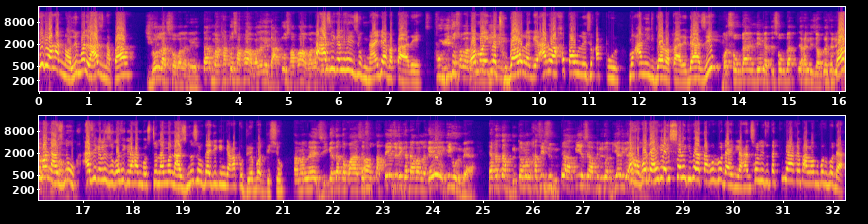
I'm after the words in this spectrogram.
সেইগিলাখান নহলে মই লাজ নাপাওঁ। কিহৰ লাজ পাব লাগে। তাৰ মাথাটো চাফা হব লাগে গাটো চাফা হব লাগে। আজিকালি সেই যুগ নাই দিয়া বাপা আৰে। ফুহিটো চাবা অ মই এইগিলা ধুবাও লাগে। আৰু এসোপা ওলাইছো কাপোৰ। মোক আনি দিবা বাপা আৰে দে আজি। মই চৌদা আনি দিম ইয়াতে চৌদাত এখন জবৰে থৈ অ মই নাজনো। আজিকালি যুগত সেইগিলাখান বস্তু নাই। মই নাজনো চৌদাই দি কেনেকে কাপোৰ ধুৱে বদ দিছো। তাৰমানে যিকেইটা টকা আছে চব তাতে যদি খেদাব লাগে কি কৰিবা? সেইকেইটা দুটামান সাঁচিছো দুটা আপি আছে আপি দুটা বিয়া দিবা এ হ'ব দে সেইগিলা ঈশ্বৰে কিবা এটা কৰিব দে সেইগিলাখান চলি দুটা কিবাকে পালন কৰিব দে।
